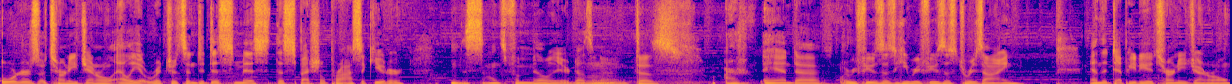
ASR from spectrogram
orders Attorney General Elliot Richardson to dismiss the special prosecutor. Hmm, This sounds familiar, doesn't it? Mm, does. Our- and uh, refuses. He refuses to resign, and the deputy attorney general,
